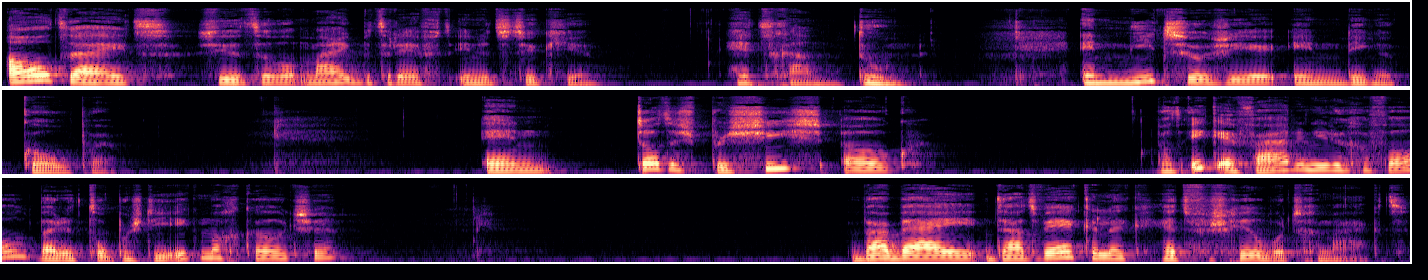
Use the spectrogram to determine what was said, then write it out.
Altijd zit het er wat mij betreft in het stukje het gaan doen. En niet zozeer in dingen kopen. En dat is precies ook wat ik ervaar in ieder geval bij de toppers die ik mag coachen. Waarbij daadwerkelijk het verschil wordt gemaakt.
